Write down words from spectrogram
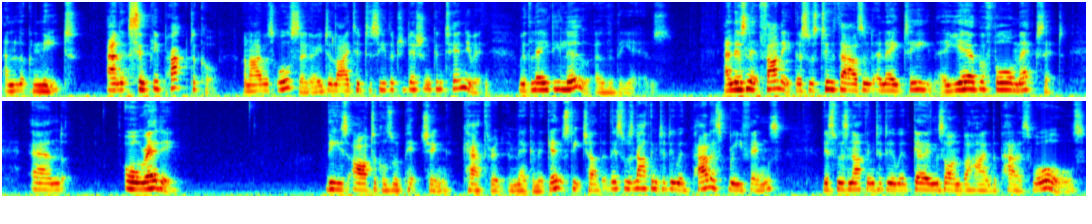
and look neat and it's simply practical. And I was also very delighted to see the tradition continuing with Lady Lou over the years. And isn't it funny? This was 2018, a year before Megxit, and already these articles were pitching Catherine and Meghan against each other. This was nothing to do with palace briefings. This was nothing to do with goings on behind the palace walls.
